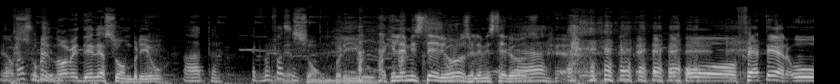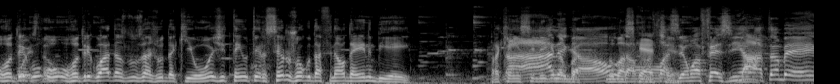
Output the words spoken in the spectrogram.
Não faz O sentido. nome dele é Sombrio. Ah, tá. É que não faz Ele é sentido. sombrio. É que ele é misterioso, ele é misterioso. Ô, Fetter, o Rodrigo, não. o Rodrigo Adams nos ajuda aqui. Hoje tem o terceiro jogo da final da NBA. Pra quem se liga no, Ah, legal. no Dá basquete. pra fazer uma fezinha Dá. lá também.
